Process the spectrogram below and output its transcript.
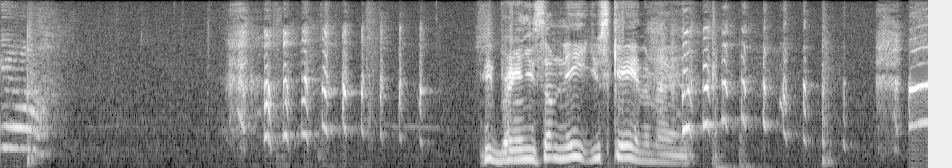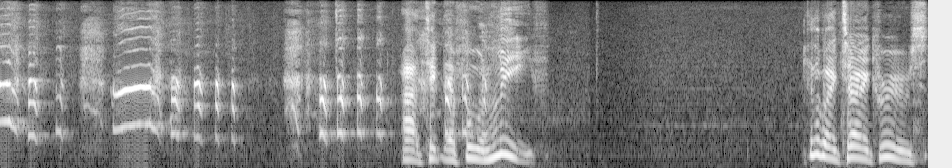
god! He's bringing you something to eat. You scaring the man. I'll take that food and leave. He look like Terry Crews.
